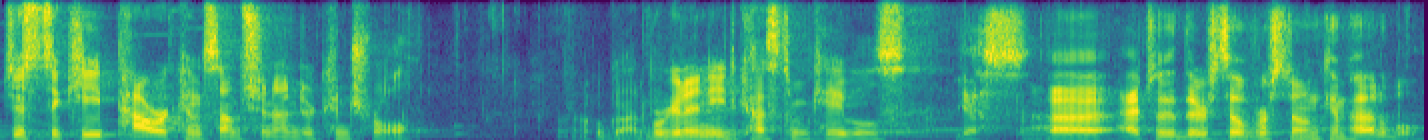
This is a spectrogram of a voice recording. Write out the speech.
just to keep power consumption under control. Oh God, we're gonna need custom cables. Yes. Uh, actually, they're Silverstone compatible.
